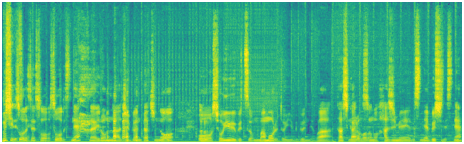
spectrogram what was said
武士ですね。そうですね。そうそうですね。いろんな自分たちの 所有物を守るという部分では確かにその始めですね。武士ですね。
